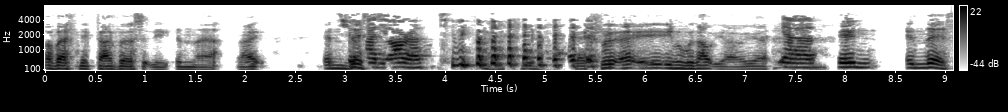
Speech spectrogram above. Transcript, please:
Of ethnic diversity in there, right? In Should this, had Yara, to be yeah, yeah, uh, even without Yara, yeah. Yeah. In in this,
